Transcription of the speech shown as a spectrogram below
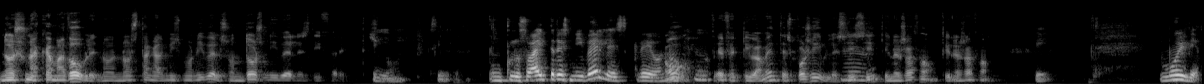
no es una cama doble, ¿no? no están al mismo nivel, son dos niveles diferentes. Sí, sí. Incluso hay tres niveles, creo, ¿no? Oh, efectivamente, es posible, sí, sí, mm. tienes razón, tienes razón. Sí. Muy bien.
